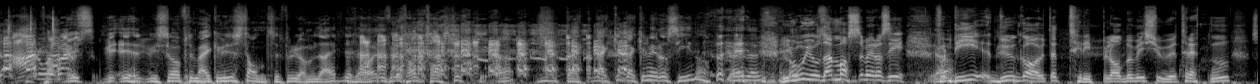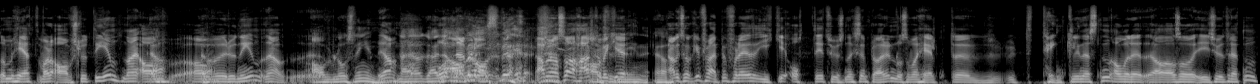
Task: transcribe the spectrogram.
Det er Ole Paus! Hvis det var opp til meg, kunne vi stanset programmet der. Dette var fantastisk. Ja. Det, er, ikke- det, er ikke, det er ikke mer å si nå. Det, Jo, jo, det er masse mer å si. Fordi du ga ut et trippelalbum i 2013 som het Var det Avslutningen? Nei, av, Avrundingen? Ja. Avlåsningen. Ja. Nei, det er men- ja, men altså, her skal vi ikke ja. Vi skal ikke fleipe, for det gikk i 80 000 eksemplarer, noe som var helt uh, utenkelig nesten, allerede, altså i 2013.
